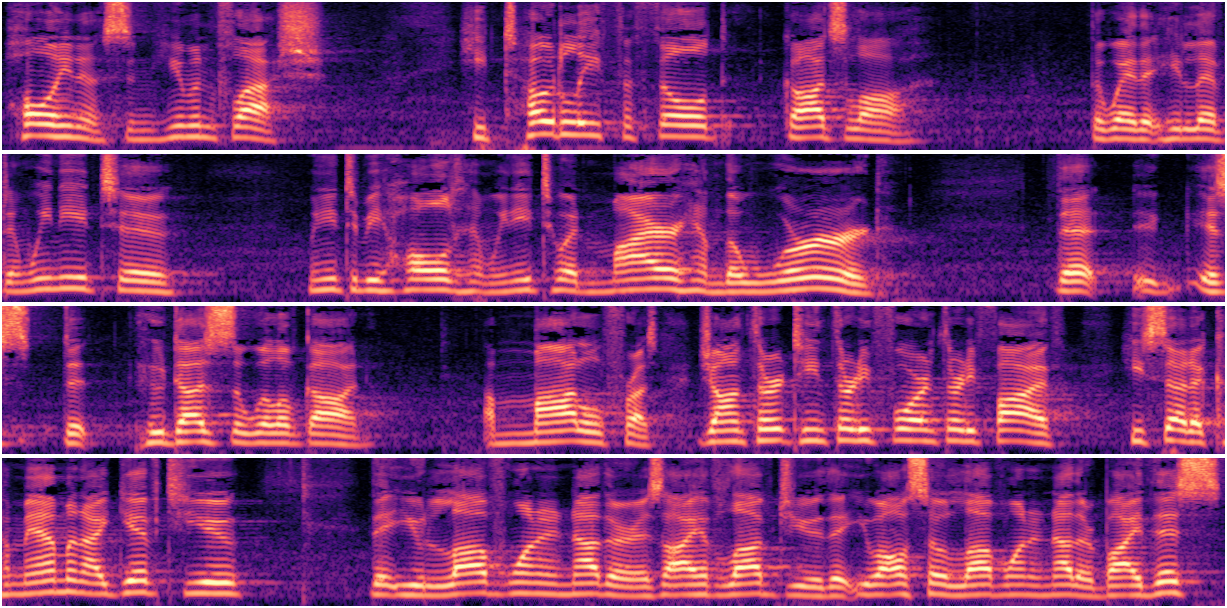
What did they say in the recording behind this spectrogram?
holiness, and human flesh. He totally fulfilled God's law the way that he lived. And we need to, we need to behold him. We need to admire him, the Word that is that, who does the will of God, a model for us. John 13, 34, and 35, he said, A commandment I give to you that you love one another as I have loved you, that you also love one another. By this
